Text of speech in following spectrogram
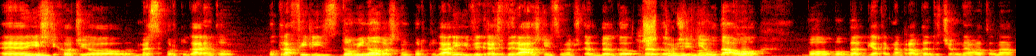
E, Jeśli chodzi o mecz z Portugalią, to potrafili zdominować tą Portugalię i wygrać wyraźnie, co na przykład Belgo, Belgom się 4-2, nie udało, bo, bo Belgia tak naprawdę dociągnęła to na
